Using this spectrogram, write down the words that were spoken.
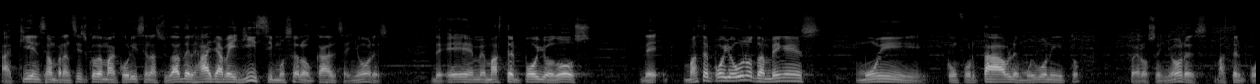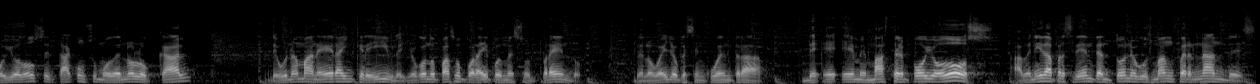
aquí en San Francisco de Macorís, en la ciudad del Jaya. Bellísimo ese local, señores, de EM Master Pollo 2 Master Pollo 1 también es muy confortable, muy bonito, pero señores, Master Pollo 2 está con su moderno local de una manera increíble. Yo cuando paso por ahí pues me sorprendo de lo bello que se encuentra de EM Master Pollo 2, Avenida Presidente Antonio Guzmán Fernández,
